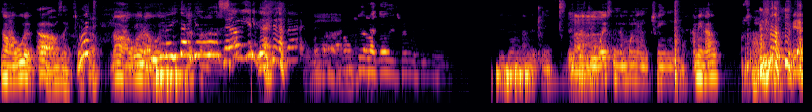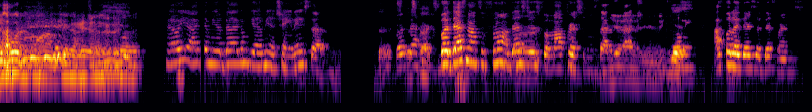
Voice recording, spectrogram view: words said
No, I would. Oh, I was like, what? No, I would. I would. You know, you gotta get a little hell yeah. I don't feel like all these famous people be doing anything. They nah. just be wasting the money on chains. I mean, I. Hell yeah! I get me a bag. I'm getting me a chain ASAP. That's, that's that. But that's not to flaunt. That's right. just for my personal satisfaction. Yeah, yeah, you feel yes. me? I feel like there's a difference.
